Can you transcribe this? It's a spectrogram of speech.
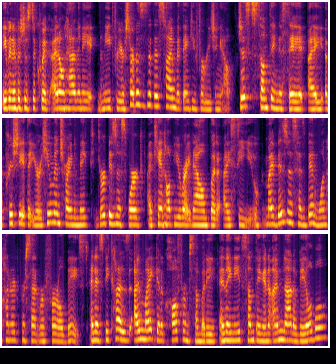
even if it's just a quick, I don't have any need for your services at this time, but thank you for reaching out. Just something to say. I appreciate that you're a human trying to make your business work. I can't help you right now, but I see you. My business has been 100% referral based, and it's because I might get a call from somebody and they need something and I'm not available,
